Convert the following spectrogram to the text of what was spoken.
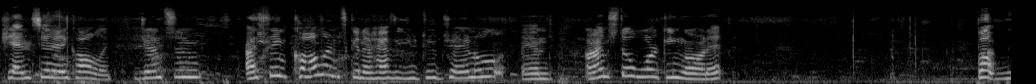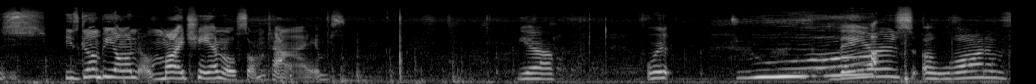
Jensen and Colin. Jensen, I think Colin's gonna have a YouTube channel, and I'm still working on it. But he's gonna be on my channel sometimes. Yeah. We're, there's a lot of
